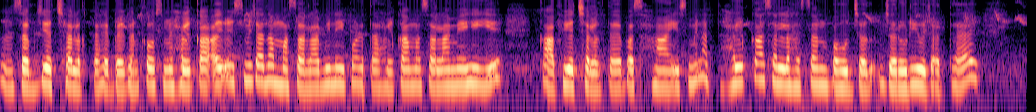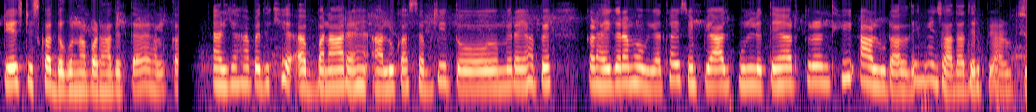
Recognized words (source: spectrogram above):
सब्ज़ी अच्छा लगता है बैगन का, उसमें हल्का इसमें ज़्यादा मसाला भी नहीं पड़ता, हल्का मसाला में ही ये काफ़ी अच्छा लगता है। बस हाँ इसमें ना हल्का सा लहसुन बहुत ज़रूरी हो जाता है, टेस्ट इसका दोगुना बढ़ा देता है हल्का। और यहाँ पे देखिए, अब बना रहे हैं आलू का सब्ज़ी तो मेरा यहाँ पे कढ़ाई गर्म हो गया था, इसमें प्याज भून लेते हैं और तुरंत ही आलू डाल देंगे, ज़्यादा देर प्याज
